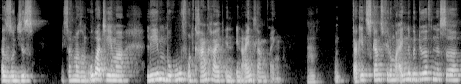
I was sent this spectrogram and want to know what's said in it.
Also so dieses, ich sag mal, so ein Oberthema Leben, Beruf und Krankheit in, in Einklang bringen. Mhm. Und Da geht es ganz viel um eigene Bedürfnisse.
